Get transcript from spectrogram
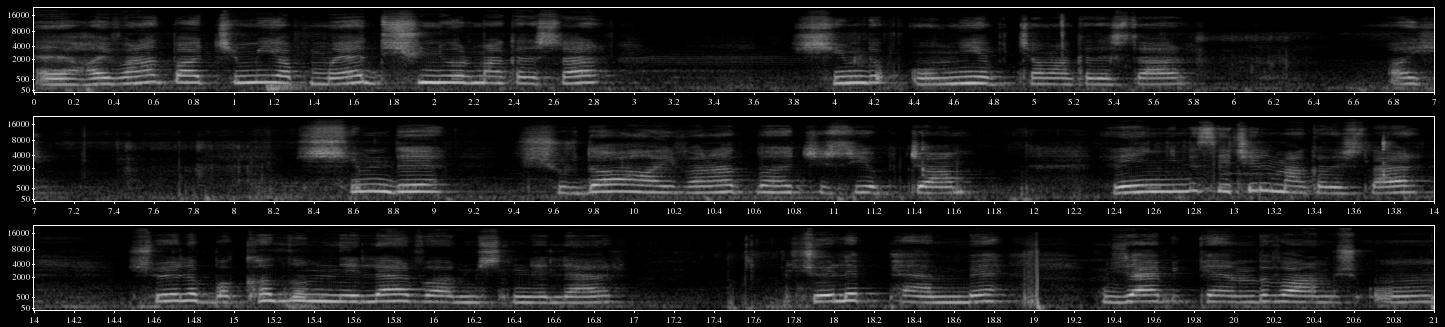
e, hayvanat bahçemi yapmaya düşünüyorum arkadaşlar. Şimdi onu yapacağım arkadaşlar. Ay. Şimdi şurada hayvanat bahçesi yapacağım. Rengini seçelim arkadaşlar. Şöyle bakalım neler varmış neler. Şöyle pembe. Güzel bir pembe varmış. Onu,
